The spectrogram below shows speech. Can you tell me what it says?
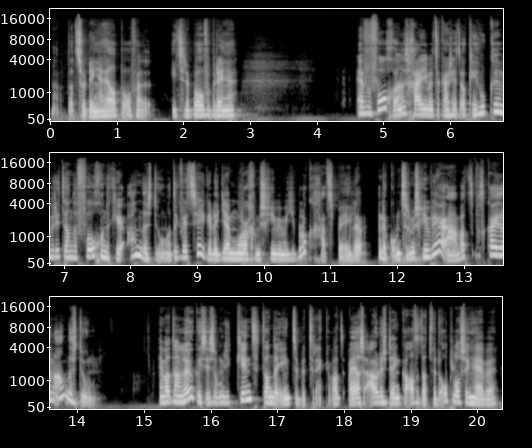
nou, dat soort dingen helpen of uh, iets naar boven brengen. En vervolgens ga je met elkaar zitten, oké, hoe kunnen we dit dan de volgende keer anders doen? Want ik weet zeker dat jij morgen misschien weer met je blokken gaat spelen. En dan komt ze er misschien weer aan. Wat, wat kan je dan anders doen? En wat dan leuk is, is om je kind dan erin te betrekken. Want wij als ouders denken altijd dat we de oplossing hebben.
